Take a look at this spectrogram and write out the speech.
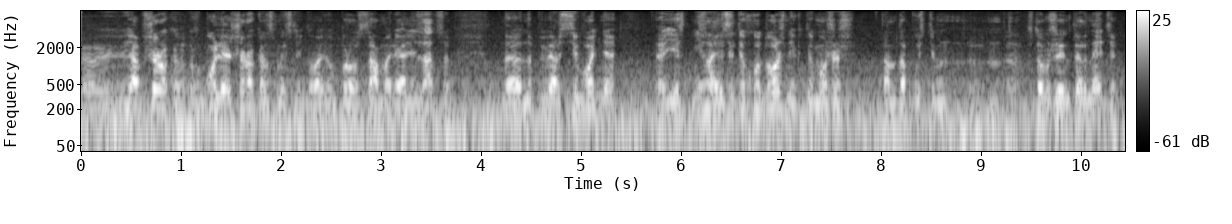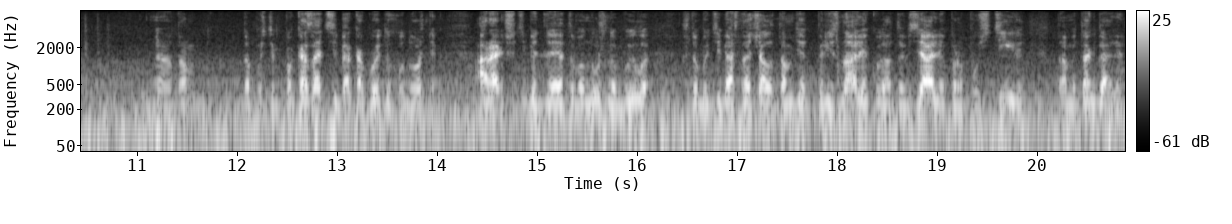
э, я в, широком, в более широком смысле говорю про самореализацию. Э, например, сегодня, э, есть, не знаю, если ты художник, ты можешь там, допустим, в том же интернете, там, допустим, показать себя какой то художник. А раньше тебе для этого нужно было, чтобы тебя сначала там где-то признали, куда-то взяли, пропустили, там и так далее.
